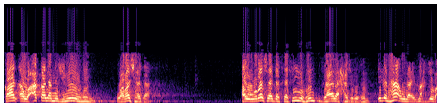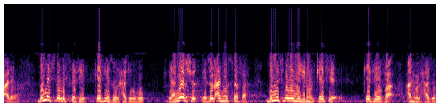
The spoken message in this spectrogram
قال أو عقل مجنون ورشد. أو رشد سفيه زال حجرهم. إذا هؤلاء المحجور عليهم. بالنسبة للسفيه كيف يزول حجره؟ بأن يرشد يزول عنه السفة. بالنسبة للمجنون كيف كيف يرفع عنه الحجر؟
